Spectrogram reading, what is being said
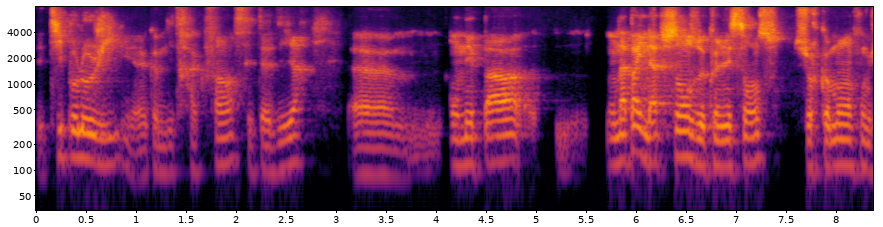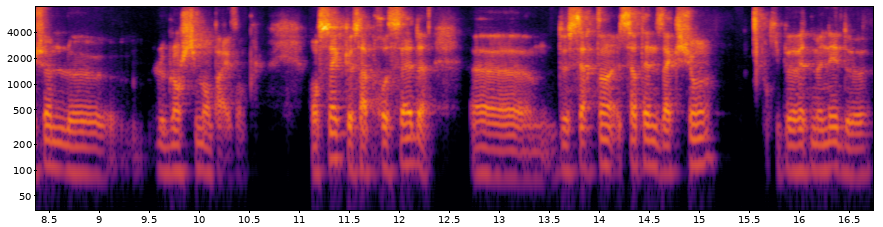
des typologies, comme dit Tracfin, c'est-à-dire euh, on n'est pas, on n'a pas une absence de connaissances sur comment fonctionne le, blanchiment, par exemple. On sait que ça procède euh, de certaines actions qui peuvent être menées de,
